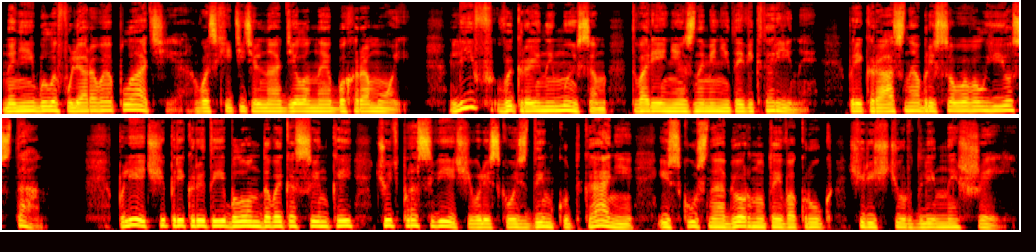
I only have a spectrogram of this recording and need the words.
На ней было фуляровое платье, восхитительно отделанное бахромой. Лиф, выкроенный мысом, творение знаменитой Викторины, прекрасно обрисовывал ее стан. Плечи, прикрытые блондовой косынкой, чуть просвечивали сквозь дымку ткани, искусно обернутой вокруг чересчур длинной шеи.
